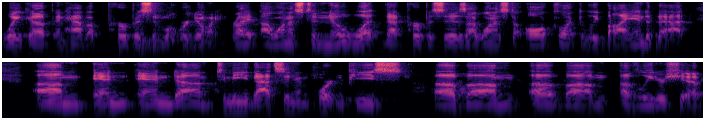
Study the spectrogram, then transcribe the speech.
wake up and have a purpose in what we're doing, right? I want us to know what that purpose is. I want us to all collectively buy into that. Um, and and um, to me, that's an important piece of um, of um, of leadership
